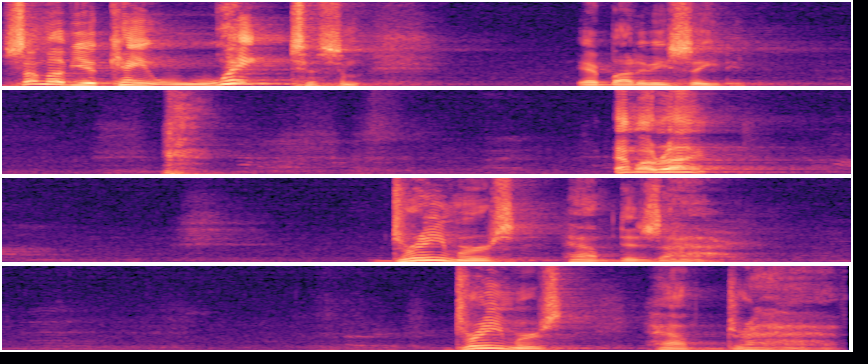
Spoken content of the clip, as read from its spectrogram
Some of you can't wait to some. Everybody be seated. Am I right? Dreamers have desire. Dreamers have drive.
